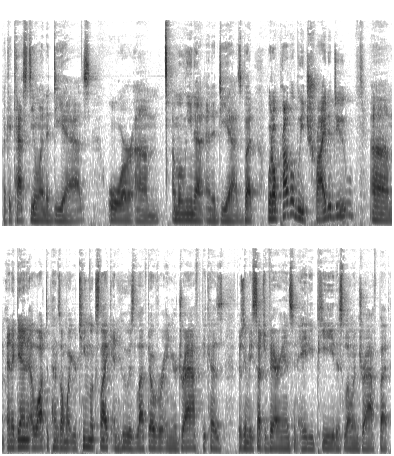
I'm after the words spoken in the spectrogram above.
like a Castillo and a Diaz, or um, a Molina and a Diaz. But what I'll probably try to do, um, and again, a lot depends on what your team looks like and who is left over in your draft because there's going to be such variance in ADP this low in draft. But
